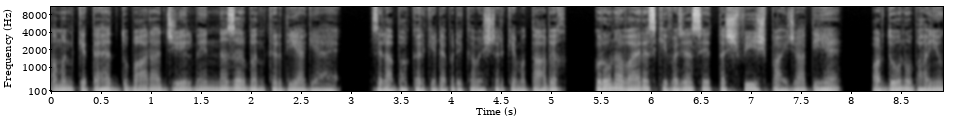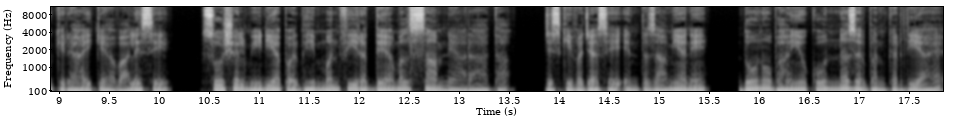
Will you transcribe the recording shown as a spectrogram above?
امن کے تحت دوبارہ جیل میں نظر بند کر دیا گیا ہے۔ ضلع بھکر کے ڈپٹی کمشنر کے مطابق کورونا وائرس کی وجہ سے تشویش پائی جاتی ہے اور دونوں بھائیوں کی رہائی کے حوالے سے سوشل میڈیا پر بھی منفی رد عمل سامنے آ رہا تھا، جس کی وجہ سے انتظامیہ نے دونوں بھائیوں کو نظر بند کر دیا ہے۔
